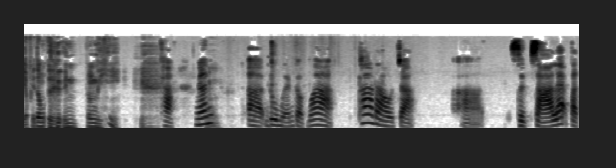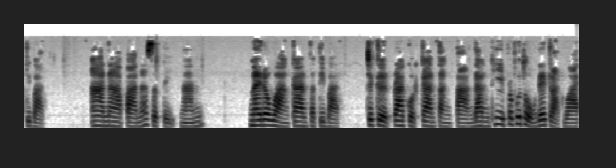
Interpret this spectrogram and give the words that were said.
อย่าไปตรงอื่นตรงนี้ ค่ะ งั้นดูเหมือนกับว่าถ้าเราจะศึกษาและปฏิบัติอาณาปานสตินั้น ในระหว่างการปฏิบัติจะเกิดปรากฏการณ์ต่าง ๆ ดังที่พระพุทธองค์ได้ตรัสไว้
